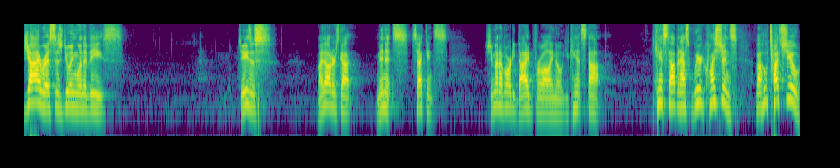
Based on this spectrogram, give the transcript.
Jairus is doing one of these Jesus, my daughter's got minutes, seconds. She might have already died for all I know. You can't stop. You can't stop and ask weird questions about who touched you.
